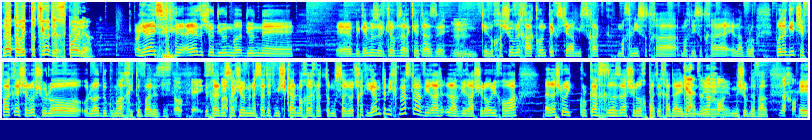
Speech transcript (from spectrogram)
לא, תוריד, תוציאו את זה, זה ספוילר. היה, היה איזשהו דיון, דיון אה, בגיימרס אוף ג'ובס על הקטע הזה, אמהם. אם כאילו חשוב לך הקונטקסט שהמשחק מכניס אותך, מכניס אותך אליו או לא. בוא נגיד ש-Far Cry 3 הוא לא, הוא לא הדוגמה הכי טובה לזה. אוקיי, מבחינת משחק שלא מנסה לתת משקל מאחורי ההחלטות המוסריות שלך, כי גם אם אתה נכנס לאווירה, לאווירה שלו לכאורה, העלילה שלו היא כל כך רזה שלא אכפת לך עדיין כן, זה מ- נכון. משום דבר. נכון. אה,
